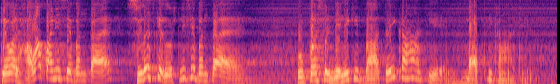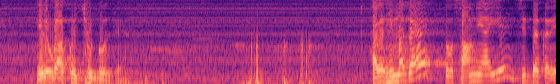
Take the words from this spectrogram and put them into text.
केवल हवा, पानी से बनता है, सूरज की रोशनी से बनता है। ऊपर से देने की बात ही कहाँ आती है? बात ही कहाँ आती है? ये लोग आपको झूठ बोलते हैं। अगर हिम्मत है तो सामने आइए, सिद्ध करे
